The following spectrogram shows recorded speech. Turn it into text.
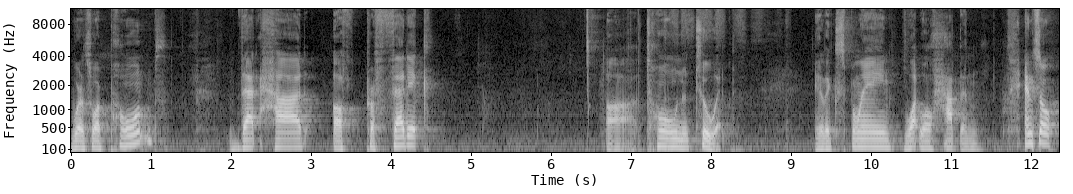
were sort of poems that had a prophetic uh, tone to it. It'll explain what will happen. And so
